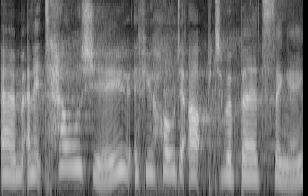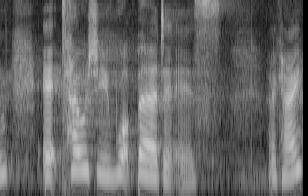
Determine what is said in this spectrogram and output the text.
um, and it tells you, if you hold it up to a bird singing, it tells you what bird it is. Okay?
